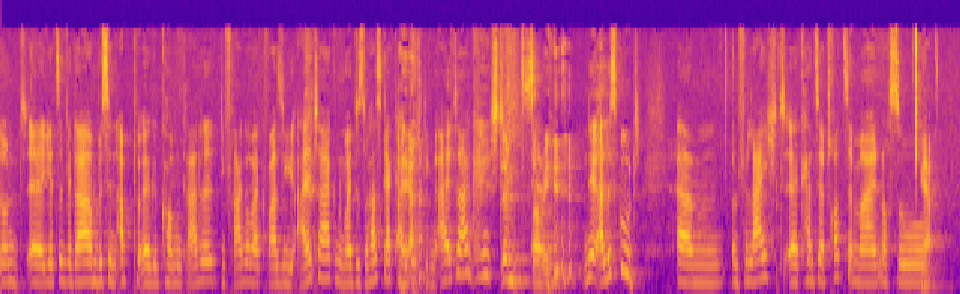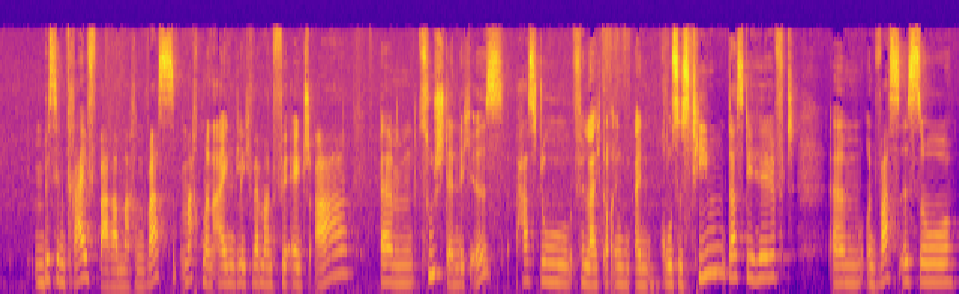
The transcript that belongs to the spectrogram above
So, und äh, jetzt sind wir da ein bisschen abgekommen gerade. Die Frage war quasi Alltag. Du meintest, du hast gar keinen ah, ja. richtigen Alltag. Stimmt, sorry. Ähm, nee, alles gut. Ähm, und vielleicht äh, kannst du ja trotzdem mal noch so ja. ein bisschen greifbarer machen. Was macht man eigentlich, wenn man für HR ähm, zuständig ist? Hast du vielleicht auch ein, ein großes Team, das dir hilft? Ähm, und was ist so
